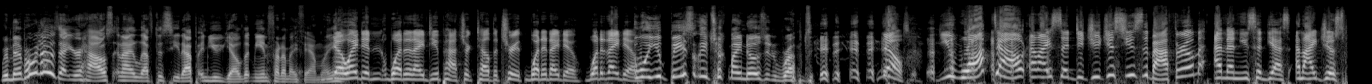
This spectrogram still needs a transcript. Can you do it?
Remember when I was at your house and I left the seat up and you yelled at me in front of my family? no, I didn't. What did I do, Patrick? Tell the truth. What did I do? What did I do? Well, you basically took my nose and rubbed it in. No, you walked out and I said, Did you just use the bathroom? And then you said yes. And I just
